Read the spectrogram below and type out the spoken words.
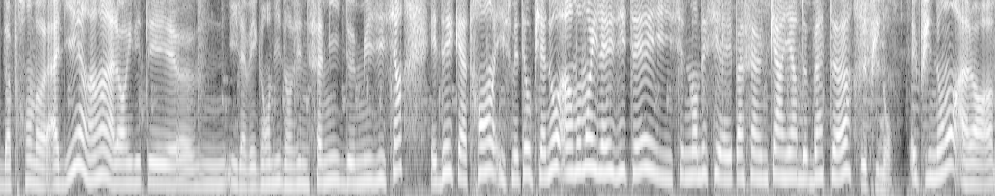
d'apprendre à lire. Hein. Alors, il, était, euh, il avait grandi dans une famille de musiciens et dès 4 ans, il se mettait au piano. À un moment, il a hésité. Il s'est demandé s'il n'allait pas faire une carrière de batteur. Et puis non. Et puis non. Alors,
